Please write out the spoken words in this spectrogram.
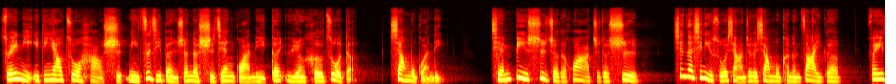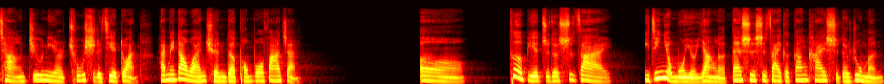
所以你一定要做好是你自己本身的时间管理，跟与人合作的项目管理。钱币侍者的话，指的是现在心里所想这个项目，可能在一个非常 junior 初始的阶段，还没到完全的蓬勃发展。呃，特别指的是在已经有模有样了，但是是在一个刚开始的入门，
